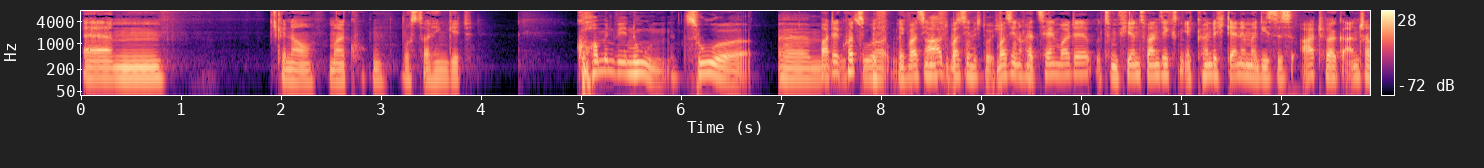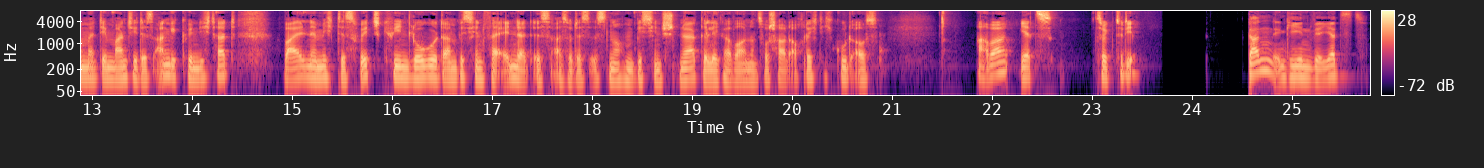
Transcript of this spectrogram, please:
Ähm, genau, mal gucken, wo es da hingeht. Kommen wir nun zur ähm, Warte kurz, zur, was, ich, ah, noch, was, ich, was ich noch erzählen wollte, zum 24. Ihr könnt euch gerne mal dieses Artwork anschauen, mit dem Bungie das angekündigt hat, weil nämlich das Switch Queen Logo da ein bisschen verändert ist. Also das ist noch ein bisschen schnörkeliger geworden und so schaut auch richtig gut aus. Aber jetzt zurück zu dir. Dann gehen wir jetzt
